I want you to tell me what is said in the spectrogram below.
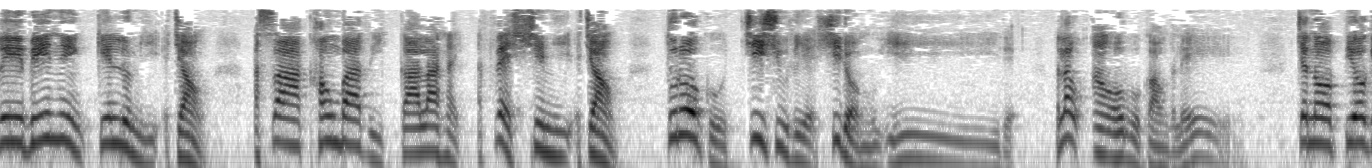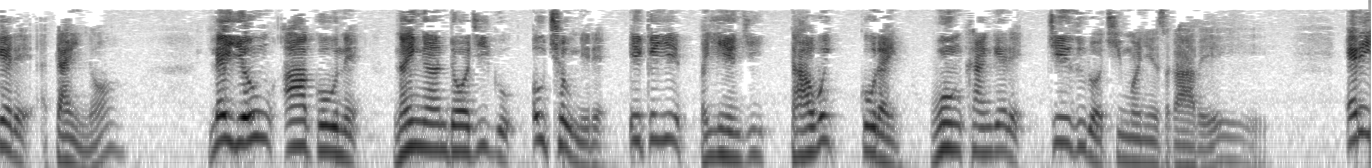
သေဘေးနှင့်ကင်းလွတ်မည်အကြောင်းအစာခေါင်းပါသည်ကာလ၌အသက်ရှင်မည်အကြောင်းသူတို့ကိုကြည့်ရှုလျက်ရှိတော်မူ၏တဲ့ဘလောက်အံ့ဩဖို့ကောင်းတယ်လေကျွန်တော်ပြောခဲ့တဲ့အတိုင်းနော်လက်ယုံအားကိုနဲ့ နိုင်ငံတော်ကြီးကိုအုပ်ချုပ်နေတဲ့ဧကရစ်ဘုရင်ကြီးဒါဝိဒ်ကိုယ်တိုင်ဝန်ခံခဲ့တဲ့ကျေးဇူးတော်ချီးမွမ်းခြင်းစကားပဲအဲ့ဒီ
